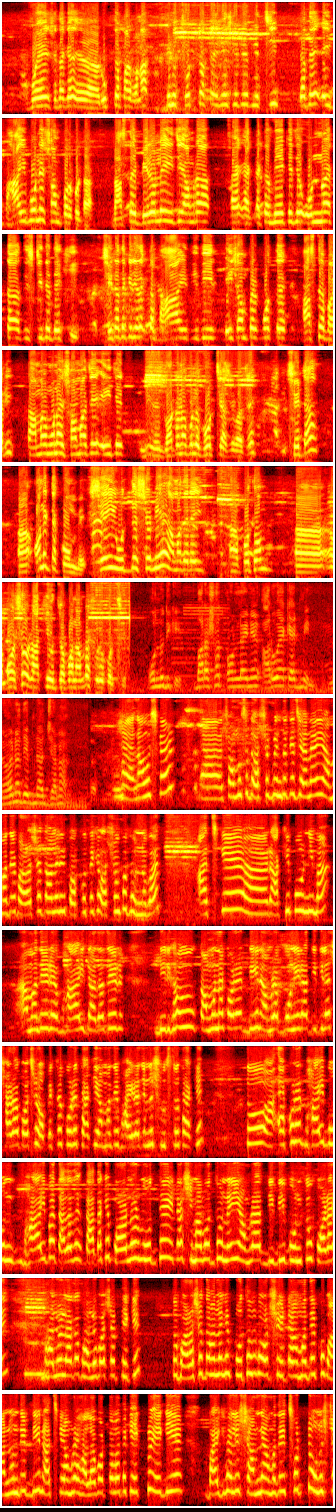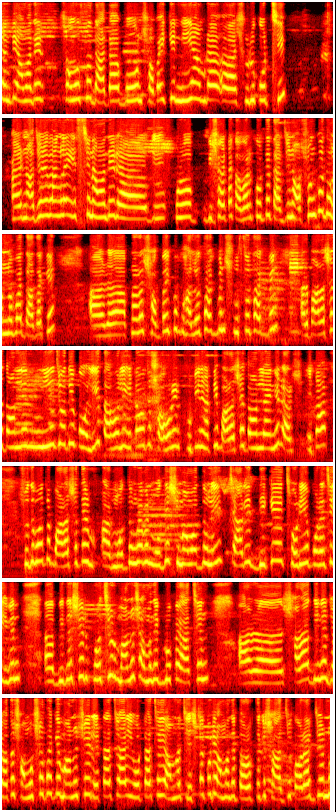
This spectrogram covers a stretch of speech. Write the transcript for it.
হয়ে সেটাকে রুখতে পারব না। কিন্তু ছোট্ট একটা ইনিশিয়েটিভ নিচ্ছি যাতে এই ভাই বোনের সম্পর্কটা, রাস্তায় বেরোলেই যে আমরা এক- এক- একটা মেয়েকে যে অন্য একটা দৃষ্টিতে দেখি, সেটা থেকে যে একটা ভাই দিদির এই সম্পর্কের মধ্যে আসতে পারি, তা আমার মনে হয় সমাজে এই যে ঘটনাগুলো ঘটছে আশেপাশে, সেটা অনেকটা কমবে। সেই উদ্দেশ্য নিয়ে আমাদের এই প্রথম বর্ষ রাখি উদযাপন আমরা শুরু করছি। অন্যদিকে বারাসাত অনলাইনের আরও এক অ্যাডমিন, নয়না দেবনাথ জানান হ্যাঁ নমস্কার। সমস্ত দর্শকবৃন্দকে জানাই আমাদের বারাসাত অনলাইনের পক্ষ থেকে অসংখ্য ধন্যবাদ। আজকে রাখি পূর্ণিমা। আমাদের ভাই, দাদাদের দীর্ঘায়ু কামনা করার দিন আমরা বোনেরা, দিদিরা সারা বছর অপেক্ষা করে থাকি, আমাদের ভাইরা যেন সুস্থ থাকে। তো, এখন আর ভাই, বোন, ভাই বা দাদা, দাদাকে পড়ানোর মধ্যে এটা সীমাবদ্ধ নেই। আমরা দিদি, বোনকেও পড়াই। ভালো লাগা, ভালোবাসার থেকে। তো বারাসাত অনলাইনের প্রথম বর্ষ, এটা আমাদের খুব আনন্দের দিন। আজকে আমরা হেলাবরতলা থেকে একটু এগিয়ে বাইক ভ্যালির সামনে আমাদের ছোট্ট অনুষ্ঠানটি আমাদের সমস্ত দাদা, বোন সবাইকে নিয়ে আমরা শুরু করছি। আর নজরে বাংলায় এসছেন আমাদের পুরো বিষয়টা কভার করতে, তার জন্য অসংখ্য ধন্যবাদ দাদাকে। আর আপনারা সবাই খুব ভালো থাকবেন, সুস্থ থাকবেন। আর বারাসাত অনলাইন নিয়ে যদি বলি, তাহলে এটা হচ্ছে শহরের খুঁটিনাটি বারাসাত অনলাইনের আর এটা শুধুমাত্র বারাসাতের আর মধ্যমগ্রামের মধ্যে সীমাবদ্ধ নেই, চারিদিকে ছড়িয়ে পড়েছে। ইভেন বিদেশের প্রচুর মানুষ আমাদের গ্রুপে আছেন। আর সারা দিনে যত সমস্যা থাকে মানুষের, এটা চাই, ওটা চাই, আমরা চেষ্টা করি আমাদের তরফ থেকে সাহায্য করার জন্য।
